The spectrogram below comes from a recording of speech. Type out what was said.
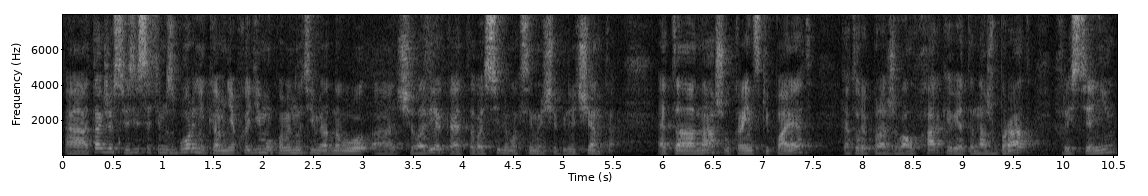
А, Также в связи с этим сборником необходимо упомянуть имя одного а, человека, это Василий Максимович Беличенко. Это наш украинский поэт, который проживал в Харькове, это наш брат, христианин,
